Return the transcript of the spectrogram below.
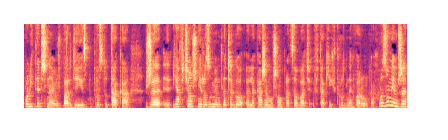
polityczna już bardziej jest po prostu taka, że y, ja wciąż nie rozumiem, dlaczego lekarze muszą pracować w takich trudnych warunkach. Rozumiem, że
